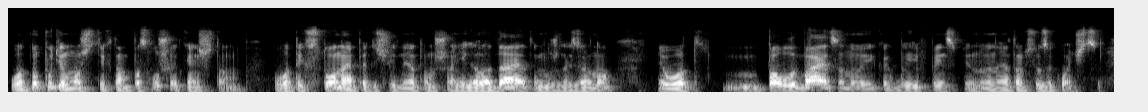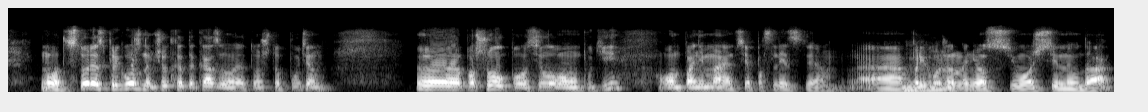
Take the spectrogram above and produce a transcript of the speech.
Вот. Ну, Путин, может, их там послушает, конечно, там, вот, их стоны, опять очередные о том, что они голодают, им нужно зерно. Вот, поулыбается, ну и как бы, и, в принципе, ну и на этом все закончится. Вот. История с Пригожиным четко доказывает то, что Путин э, пошел по силовому пути, он понимает все последствия. Э, Пригожин нанес ему очень сильный удар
